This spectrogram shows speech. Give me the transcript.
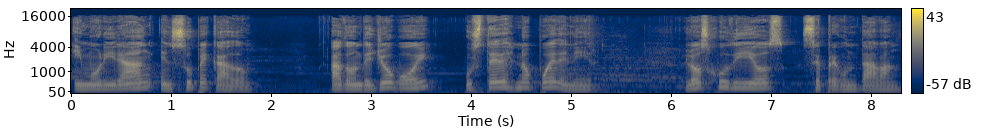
y morirán en su pecado. A donde yo voy, ustedes no pueden ir. Los judíos se preguntaban,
